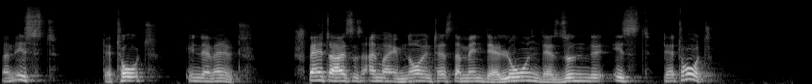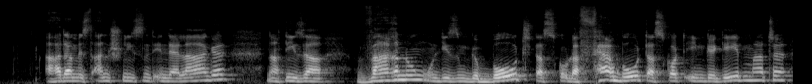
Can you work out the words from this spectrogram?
dann ist der Tod in der Welt. Später heißt es einmal im Neuen Testament, der Lohn der Sünde ist der Tod. Adam ist anschließend in der Lage, nach dieser Warnung und diesem Gebot das, oder Verbot, das Gott ihm gegeben hatte,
